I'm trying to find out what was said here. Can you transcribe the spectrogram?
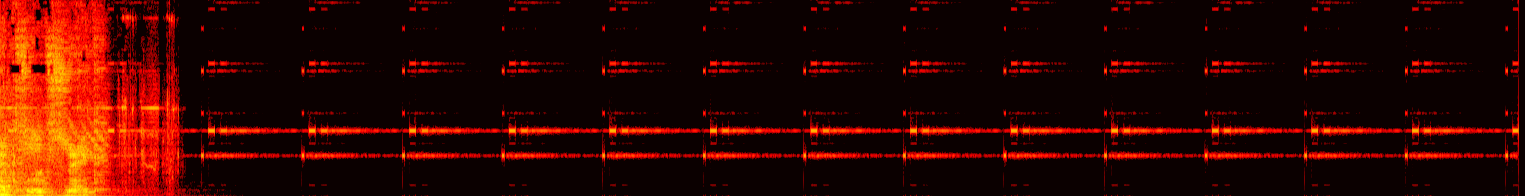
Excellent, Snake.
